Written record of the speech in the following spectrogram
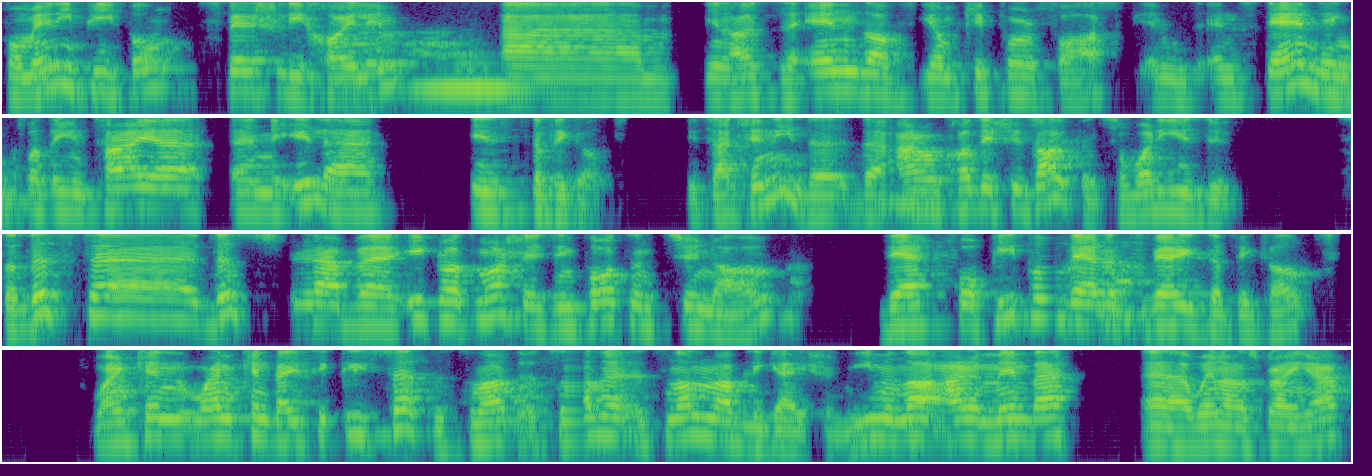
for many people, especially Cholim, um, you know, it's the end of Yom Kippur fast, and, and standing for the entire uh, Ne'ilah is difficult. It's actually the, the Aron Kodesh is open. So what do you do? So this uh, this Rabbi Igrot Moshe is important to know that for people that it's very difficult, one can one can basically sit. It's not it's not a, it's not an obligation. Even though I remember uh, when I was growing up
